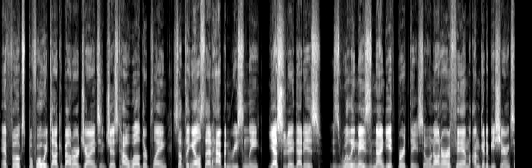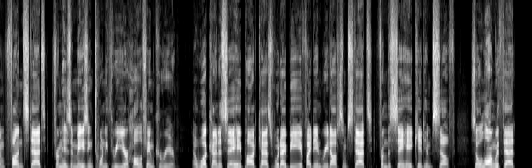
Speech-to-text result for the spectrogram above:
And, folks, before we talk about our Giants and just how well they're playing, something else that happened recently, yesterday that is, is Willie Mays' 90th birthday. So, in honor of him, I'm going to be sharing some fun stats from his amazing 23 year Hall of Fame career. And what kind of Say Hey podcast would I be if I didn't read off some stats from the Say Hey kid himself? So, along with that,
